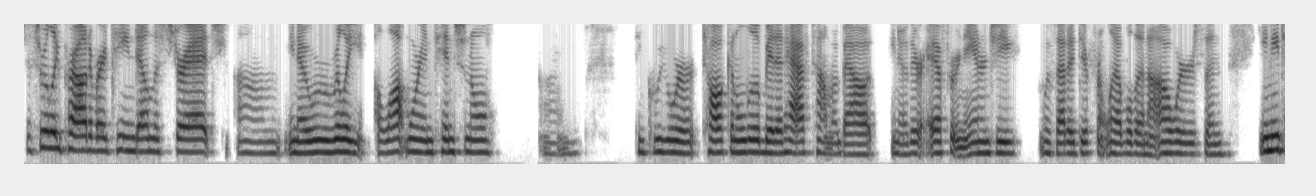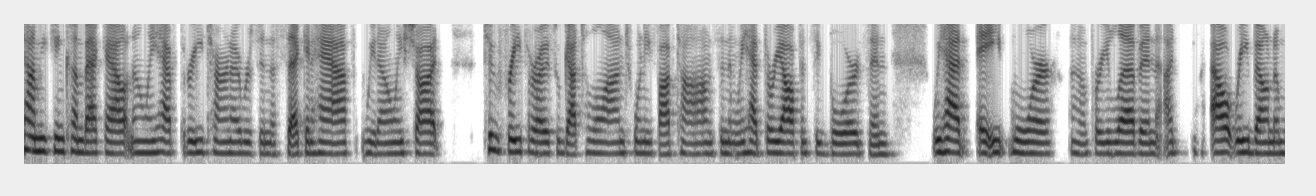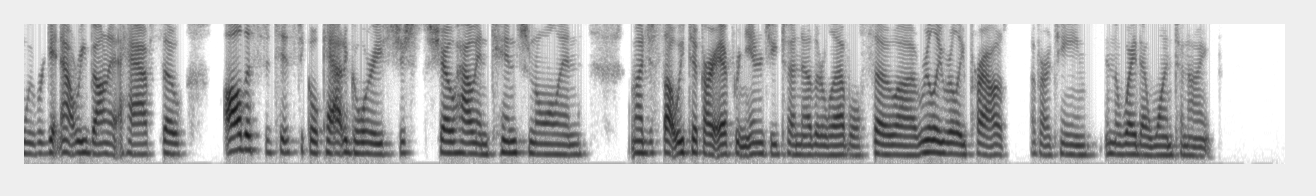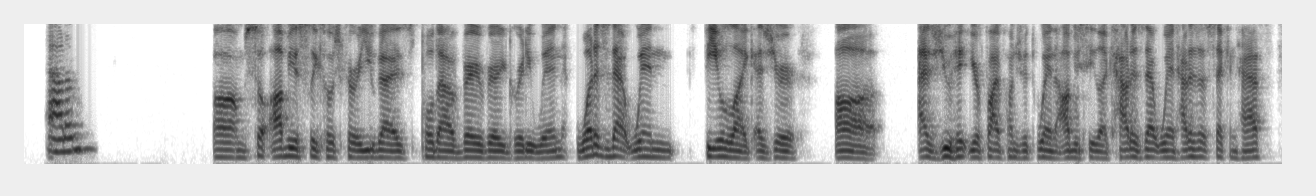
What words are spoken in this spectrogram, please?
just really proud of our team down the stretch. Um, you know, we were really a lot more intentional. Um, I think we were talking a little bit at halftime about, you know, their effort and energy was at a different level than ours. And anytime you can come back out and only have three turnovers in the second half, we'd only shot two free throws. We got to the line 25 times, and then we had three offensive boards, and we had eight more um, for 11. I out rebound them. We were getting out rebounded at half. So all the statistical categories just show how intentional and I just thought we took our effort and energy to another level. So uh, really, really proud of our team in the way they won tonight. Adam. Um, so obviously, Coach Curry, you guys pulled out a very, very gritty win. What does that win feel like as you're uh as you hit your 500th win? Obviously, like how does that win? How does that second half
